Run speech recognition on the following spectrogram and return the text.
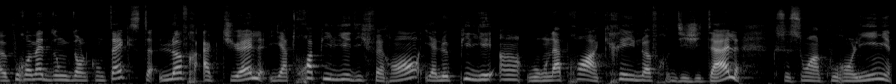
Euh, pour remettre donc dans le contexte, l'offre actuelle, il y a trois piliers différents. Il y a le pilier 1 où on apprend à créer une offre digitale, que ce soit un cours en ligne,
